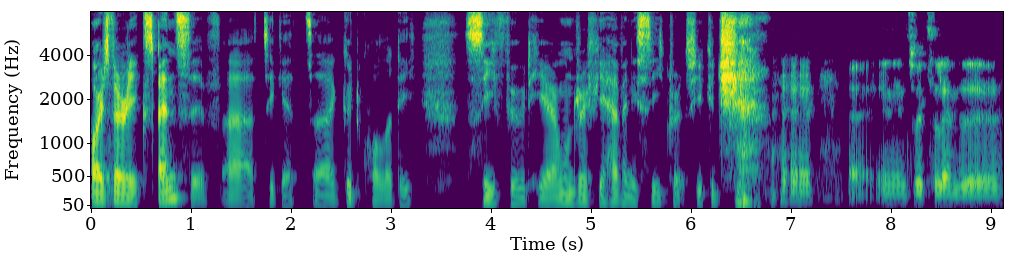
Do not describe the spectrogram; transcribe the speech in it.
or it's very expensive uh, to get uh, good quality seafood here. I wonder if you have any secrets you could share. In, in Switzerland, uh,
